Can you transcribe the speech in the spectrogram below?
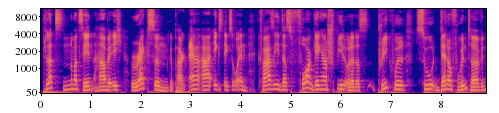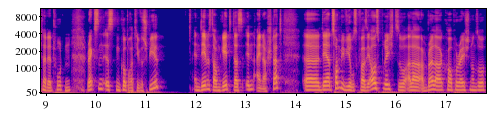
Platz Nummer 10 habe ich Raxon gepackt. R-A-X-X-O-N. Quasi das Vorgängerspiel oder das Prequel zu Dead of Winter, Winter der Toten. Raxon ist ein kooperatives Spiel in dem es darum geht, dass in einer Stadt äh, der Zombie-Virus quasi ausbricht, so aller Umbrella Corporation und so.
